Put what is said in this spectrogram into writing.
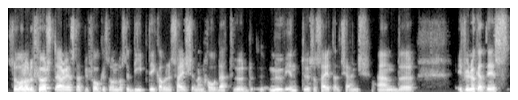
So one of the first areas that we focused on was the deep decarbonization and how that would move into societal change. And uh, if you look at this,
